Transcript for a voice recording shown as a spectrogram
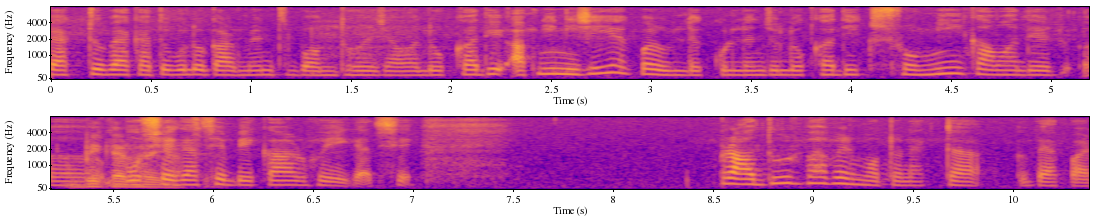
ব্যাক টু ব্যাক এতগুলো গার্মেন্টস বন্ধ হয়ে যাওয়া লোকাধিক আপনি নিজেই একবার উল্লেখ করলেন যে লোকাধিক শ্রমিক আমাদের বসে। গেছে বেকার হয়ে গেছে। প্রাদুর্ভাবের মতন একটা ব্যাপার।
